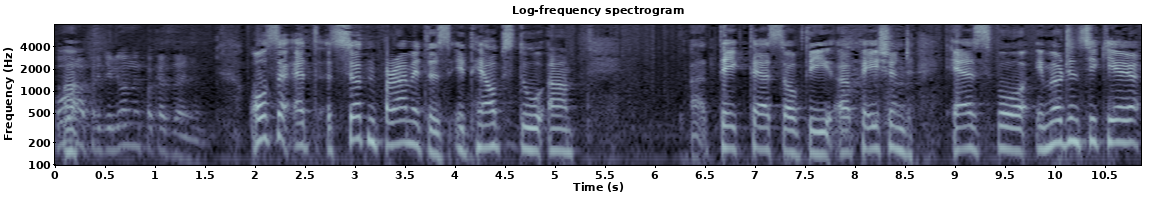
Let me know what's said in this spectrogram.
по А- определенным показаниям. Also, at certain parameters, it helps to uh, uh, take tests of the uh, patient as for emergency care,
